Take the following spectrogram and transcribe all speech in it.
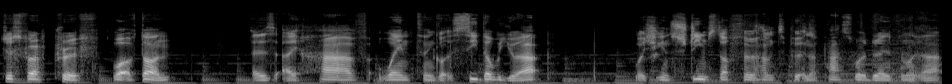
just for proof, what I've done is I have went and got the CW app, which you can stream stuff without having to put in a password or anything like that.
